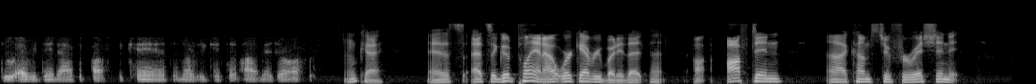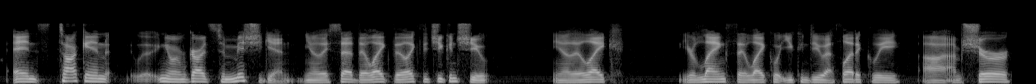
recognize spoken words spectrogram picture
do everything that I could possibly can in order to get the high major offer. Okay, and that's that's a good plan. Outwork everybody. That that often uh, comes to fruition. And talking, you know, in regards to Michigan, you know, they said they like they like that you can shoot. You know, they like your length. They like what you can do athletically. Uh, I'm sure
